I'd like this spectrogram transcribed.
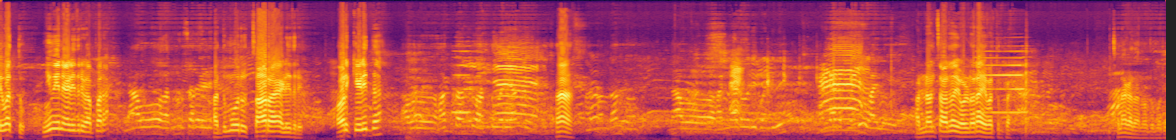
ಐವತ್ತು. ನೀವೇನು ಹೇಳಿದ್ರಿ ವ್ಯಾಪಾರ? ಹದಿಮೂರು ಸಾವಿರ ಹೇಳಿದ್ರಿ. ಅವ್ರು ಕೇಳಿದ್ದ? ಅವರು ಹತ್ತು ಅಂದು ಹತ್ತುವರೆ ಅಂದು ಹಾ. ಹನ್ನೊಂದು ಅಂದು ನಾವು ಹನ್ನೆರಡುವರೆಗೆ ಬಂದ್ವಿ. ಹನ್ನೆರಡು ಬಂದು ಹೊಳ್ಳಿ ಹನ್ನೊಂದು ಸಾವಿರದ ಏಳ್ನೂರ ಐವತ್ತು ರೂಪಾಯಿ. ಚೆನ್ನಾಗದ ನೋಡ್ರಿ ಮರಿ.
